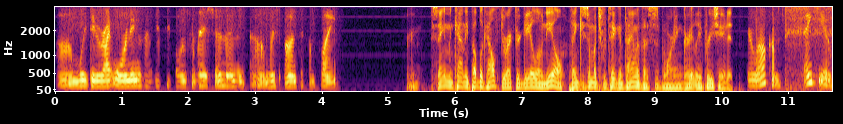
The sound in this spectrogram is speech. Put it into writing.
Um, we do write warnings and give people information and um, respond to complaints. Sangamon County Public Health Director Gail O'Neill, thank you so much for taking time with us this morning. Greatly appreciate it. You're welcome. Thank you.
